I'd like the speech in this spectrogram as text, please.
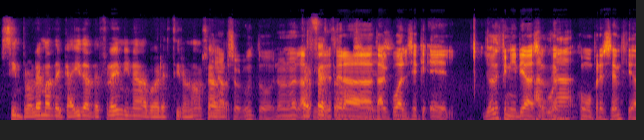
sin problemas de caídas de frame ni nada por el estilo, ¿no? O sea, En absoluto, no, no, la Perfecto, fluidez era sí, tal sí. cual. Si es que, eh, yo definiría la Alguna- como presencia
